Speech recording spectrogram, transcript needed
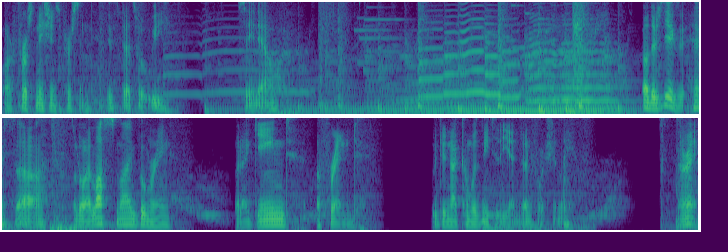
Or First Nations person, if that's what we say now. Oh, there's the exit. Yes, uh, although I lost my boomerang, but I gained a friend who did not come with me to the end, unfortunately. Alright,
